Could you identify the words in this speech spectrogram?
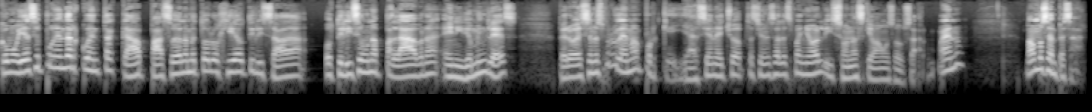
como ya se pueden dar cuenta, cada paso de la metodología utilizada utiliza una palabra en idioma inglés, pero ese no es problema porque ya se han hecho adaptaciones al español y son las que vamos a usar. Bueno, vamos a empezar.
